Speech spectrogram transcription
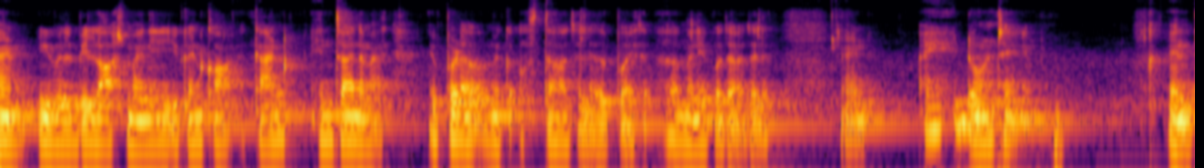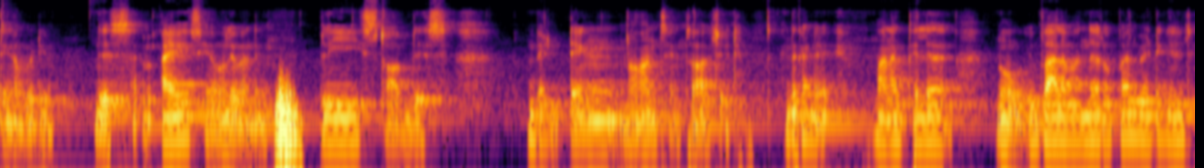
and you will be lost money you can కా క్యాన్ ఎంజాయ్ ద మ్యాచ్ ఎప్పుడు మీకు వస్తావో తెలియదు పోయి మనీ పోతావో తెలియదు. And I don't say anything about you this I say only one thing please stop this betting nonsense all shit ఎందుకంటే మనకు తెలియదు నువ్వు ఇవాళ వంద రూపాయలు పెట్టి గెలిచి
